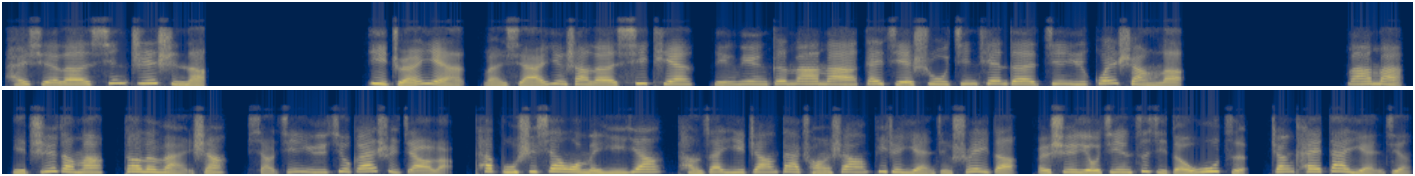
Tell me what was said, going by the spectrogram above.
还学了新知识呢。一转眼，晚霞映上了西天，玲玲跟妈妈该结束今天的金鱼观赏了。妈妈，你知道吗？到了晚上，小金鱼就该睡觉了。它不是像我们一样躺在一张大床上闭着眼睛睡的，而是游进自己的屋子，张开大眼睛，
